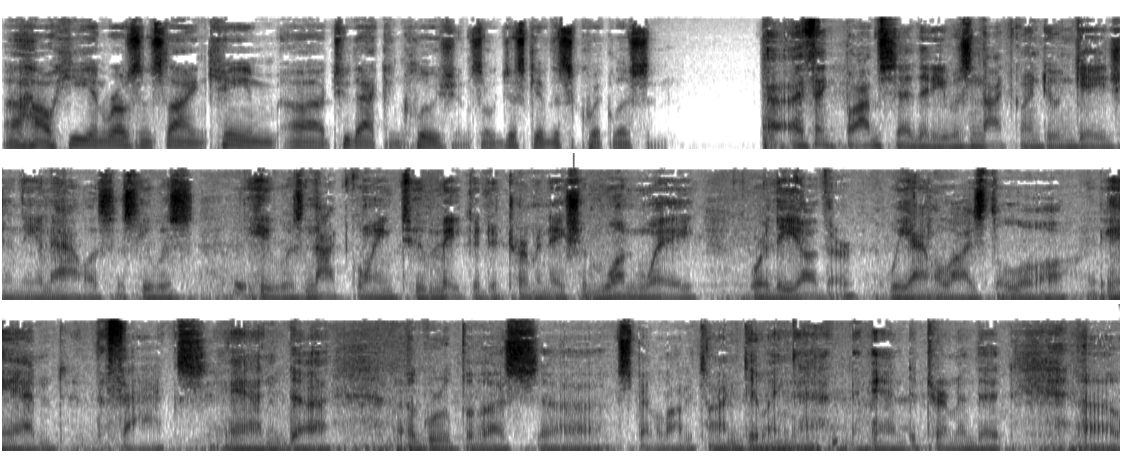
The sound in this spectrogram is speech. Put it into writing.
uh, how he and Rosenstein came uh, to that conclusion. So just give this a quick listen. I think Bob said that he was not going to engage in the analysis. He was he was not going to make a determination one way or the other. We analyzed the law and the facts, and uh, a group of us uh, spent a lot of time doing that and determined that uh,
